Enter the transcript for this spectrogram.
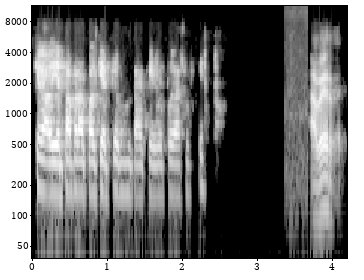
quedo abierta para cualquier pregunta que pueda surgir. A ver,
